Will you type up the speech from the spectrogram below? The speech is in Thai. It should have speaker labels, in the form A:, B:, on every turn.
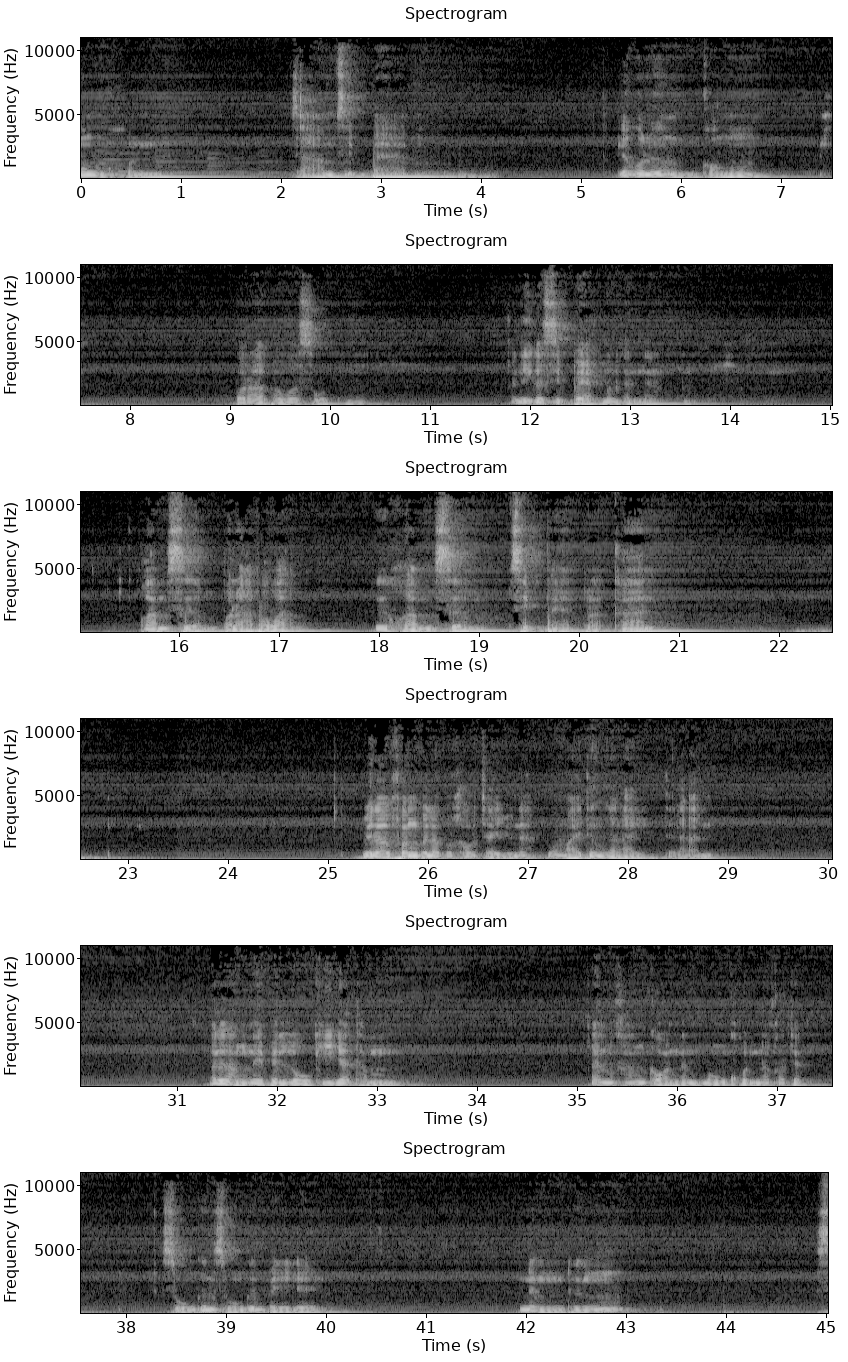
A: มงคลสามสิบแปดแล้วก็เรื่องของปราภวสูตร อันนี้ก็สิบแปดเหมือนกันนะ ความเสื่อมปราภวะ คือความเสื่อมสิบแปดประการ เวลาฟังไปแล้วก็เข้าใจอยู่นะ ว่าหมายถึงอะไรแต่ละอัน อันหลังนี่เป็นโลกียธรรม อันข้างก่อนนั้นมงคลนะเขาจะสูงขึ้นสูงขึ้นไปเรื่อยๆหนึ่งถึง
